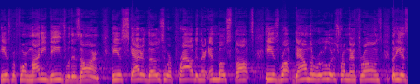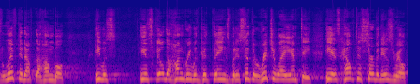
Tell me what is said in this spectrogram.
He has performed mighty deeds with his arm. He has scattered those who are proud in their inmost thoughts. He has brought down the rulers from their thrones, but he has lifted up the humble. He was he has filled the hungry with good things, but has sent the rich away empty. He has helped his servant Israel,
